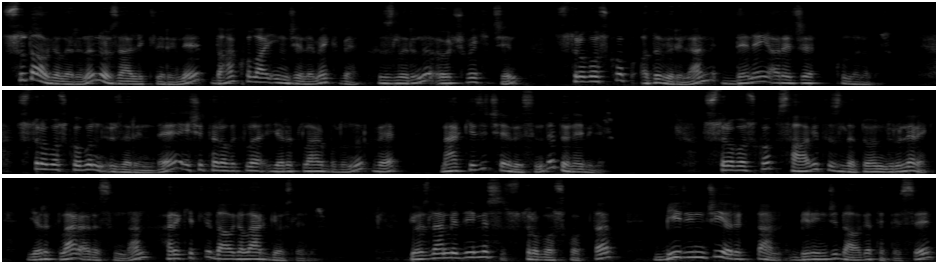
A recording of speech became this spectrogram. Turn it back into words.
Su dalgalarının özelliklerini daha kolay incelemek ve hızlarını ölçmek için stroboskop adı verilen deney aracı kullanılır. Stroboskopun üzerinde eşit aralıklı yarıklar bulunur ve merkezi çevresinde dönebilir. Stroboskop sabit hızla döndürülerek yarıklar arasından hareketli dalgalar gözlenir. Gözlemlediğimiz stroboskopta birinci yarıktan birinci dalga tepesi,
